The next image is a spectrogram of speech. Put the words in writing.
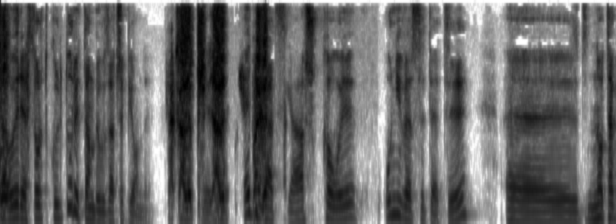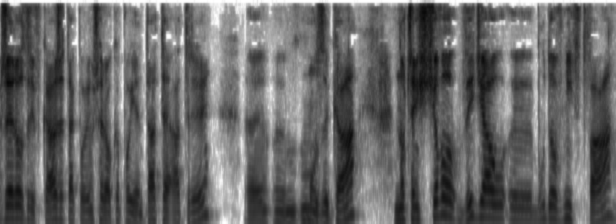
cały resort kultury tam był zaczepiony. Tak, ale, ale Edukacja, szkoły, uniwersytety, e, no także rozrywka, że tak powiem szeroko pojęta, teatry, E, e, muzyka. No częściowo Wydział e, Budownictwa,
